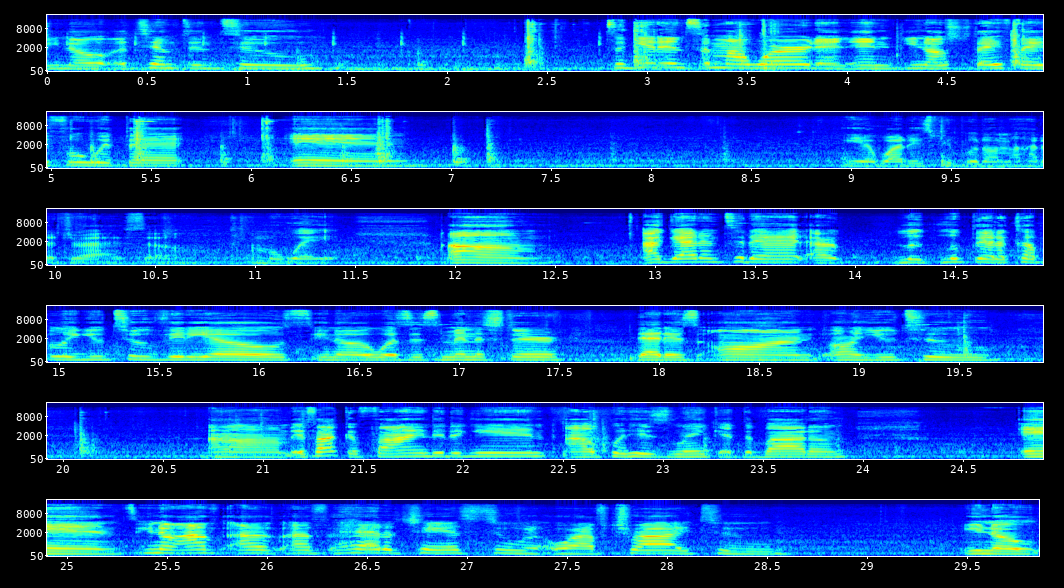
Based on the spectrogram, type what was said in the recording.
you know attempting to to get into my word and and you know stay faithful with that and yeah, why these people don't know how to drive, so I'm wait. Um, I got into that. I look, looked at a couple of YouTube videos. You know, it was this minister that is on on YouTube. Um, if I could find it again, I'll put his link at the bottom. And you know, I've, I've I've had a chance to, or I've tried to, you know,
